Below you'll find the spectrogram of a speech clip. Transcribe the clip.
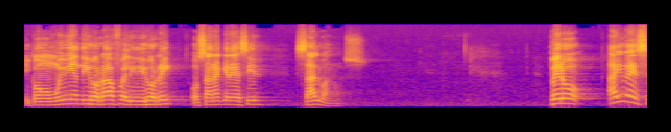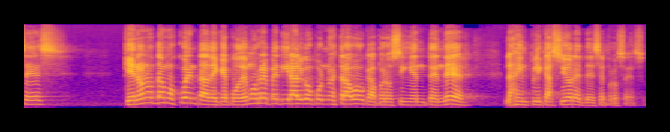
Y como muy bien dijo Rafael y dijo Rick, Osana quiere decir sálvanos. Pero hay veces que no nos damos cuenta de que podemos repetir algo por nuestra boca, pero sin entender las implicaciones de ese proceso.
